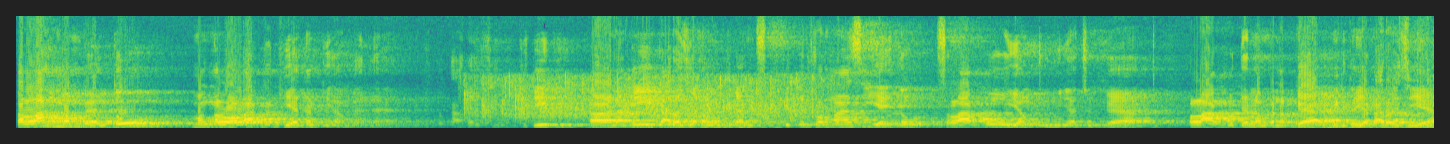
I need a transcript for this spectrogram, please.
telah membantu mengelola kegiatan di Ambanan jadi uh, nanti Kak Rozi akan memberikan sedikit informasi yaitu selaku yang dulunya juga pelaku dalam penegak begitu ya Kak Rozi ya.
